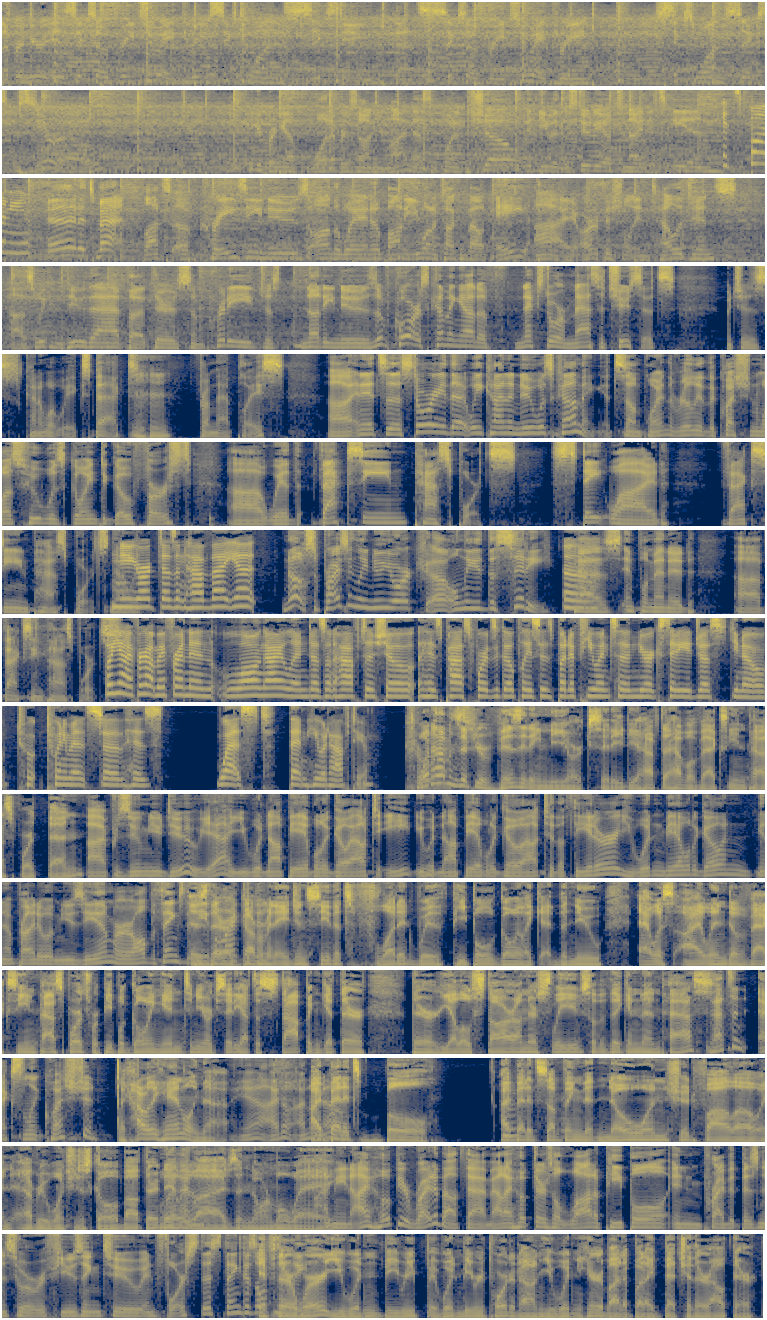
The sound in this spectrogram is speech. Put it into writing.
number here is 603 283 6160. That's 603 283 6160. You can bring up whatever's on your mind. That's the point of the show. With you in the studio tonight, it's Ian. It's Bonnie. And it's Matt. Lots of crazy news on the way. I know, Bonnie, you want to talk about AI, artificial intelligence. Uh, so we can do that, but there's some pretty just nutty news, of course, coming out of next door Massachusetts, which is kind of what we expect from that place. Uh, and it's a story that we kind of knew was coming at some point. The, really, the question was who was going to go first uh, with vaccine passports, statewide vaccine passports. Now New we- York doesn't have that yet. no, surprisingly, New York, uh, only the city Oh. has implemented uh, vaccine passports. Oh yeah, I forgot. My friend in Long Island doesn't have to show his passport to go places, but if he went to New York City, just you know, tw- twenty minutes to his west, then he would have to. What happens if you're visiting New York City? Do you have to have a vaccine passport then? I presume you do. Yeah, you would not be able to go out to eat. You would not be able to go out to the theater. You wouldn't be able to go and you know probably to a museum or all the things that Is there a like do. government agency that's flooded with people going like the new Ellis Island of vaccine passports where people going into New York City have to stop and get their their yellow star on their sleeve so that they can then pass? That's an excellent question. Like how are they handling that? Yeah, I don't. I don't. I know. bet it's bull. I bet it's something that no one should follow and everyone should just go about their Well, daily lives a normal way. I mean, I hope you're right about that, Matt. I hope there's a lot of people in private business who are refusing to enforce this thing because if there were, you wouldn't be re- it wouldn't be reported on. You wouldn't hear about it, but I bet you they're out there.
